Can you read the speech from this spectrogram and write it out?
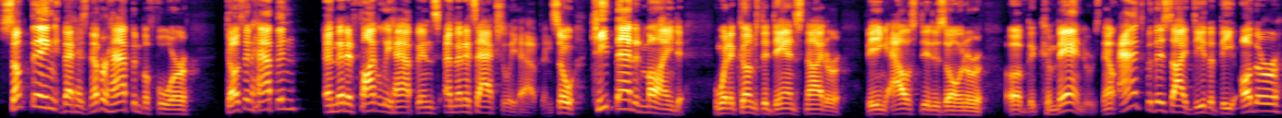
something that has never happened before doesn't happen. And then it finally happens. And then it's actually happened. So keep that in mind when it comes to Dan Snyder being ousted as owner of the Commanders. Now, as for this idea that the other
